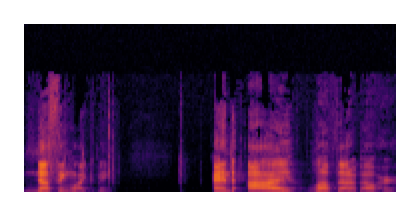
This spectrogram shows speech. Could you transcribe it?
nothing like me. And I love that about her.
